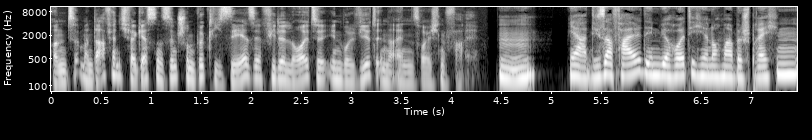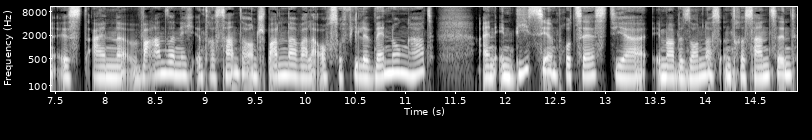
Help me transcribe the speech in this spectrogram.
Und man darf ja nicht vergessen, es sind schon wirklich sehr, sehr viele Leute involviert in einen solchen Fall. Mhm. Ja, dieser Fall, den wir heute hier nochmal besprechen, ist ein wahnsinnig interessanter und spannender, weil er auch so viele Wendungen hat. Ein Indizienprozess, die ja immer besonders interessant sind.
